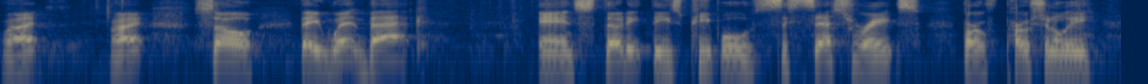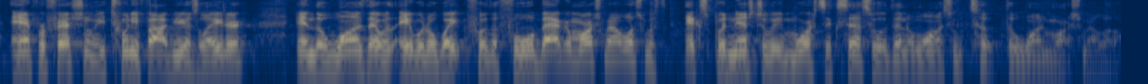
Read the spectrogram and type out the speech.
Right? Right? So they went back and studied these people's success rates, both personally and professionally, 25 years later. And the ones that was able to wait for the full bag of marshmallows was exponentially more successful than the ones who took the one marshmallow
